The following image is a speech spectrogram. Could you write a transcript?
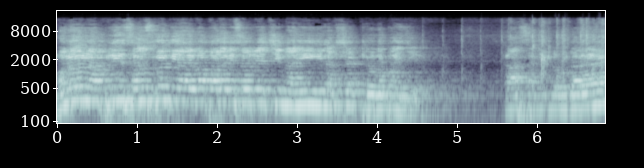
म्हणून आपली संस्कृती आई बापाला विसरण्याची नाही लक्षात ठेवलं पाहिजे. का सांगितलं उदाहरण?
